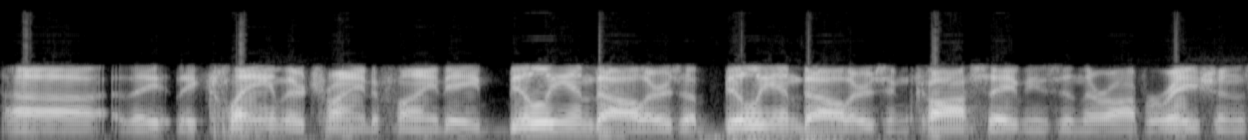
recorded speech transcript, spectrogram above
Uh, they they claim they're trying to find a billion dollars, a billion dollars in cost savings in their operations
